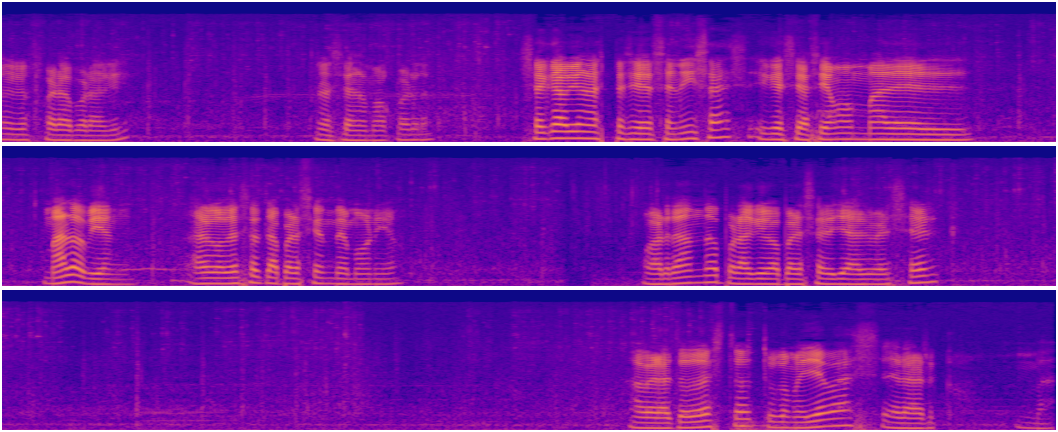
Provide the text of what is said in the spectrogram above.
Hay que fuera por aquí. No sé, no me acuerdo. Sé que había una especie de cenizas y que si hacíamos mal el... Mal o bien. Algo de eso te apareció un demonio. Guardando, por aquí va a aparecer ya el Berserk. A ver, a todo esto, ¿tú que me llevas? El arco. Vale.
